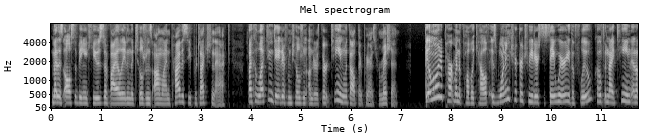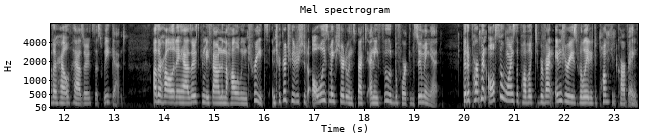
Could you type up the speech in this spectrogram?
Meta is also being accused of violating the Children's Online Privacy Protection Act by collecting data from children under 13 without their parents' permission. The Illinois Department of Public Health is warning trick or treaters to stay wary of the flu, COVID 19, and other health hazards this weekend. Other holiday hazards can be found in the Halloween treats, and trick or treaters should always make sure to inspect any food before consuming it. The department also warns the public to prevent injuries related to pumpkin carving,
